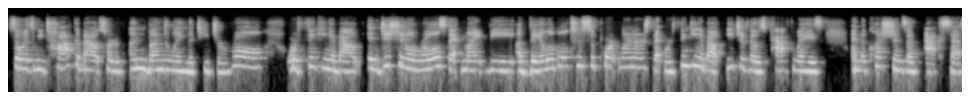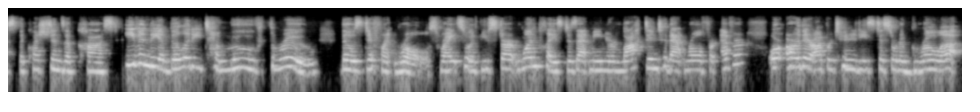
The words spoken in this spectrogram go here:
So as we talk about sort of unbundling the teacher role or thinking about additional roles that might be available to support learners that we're thinking about each of those pathways and the questions of access, the questions of cost, even the ability to move through those different roles, right? So if you start one place, does that mean you're locked into that role forever? Or are there opportunities to sort of grow up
